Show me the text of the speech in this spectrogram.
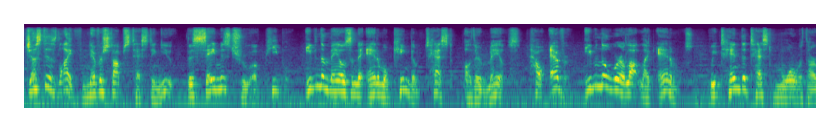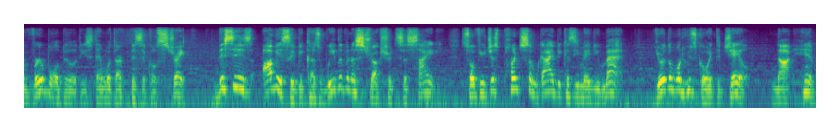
Just as life never stops testing you, the same is true of people. Even the males in the animal kingdom test other males. However, even though we're a lot like animals, we tend to test more with our verbal abilities than with our physical strength. This is obviously because we live in a structured society, so if you just punch some guy because he made you mad, you're the one who's going to jail, not him.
